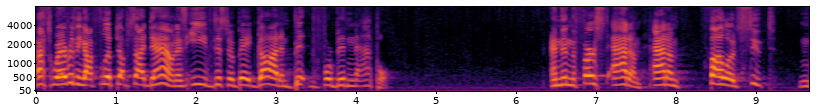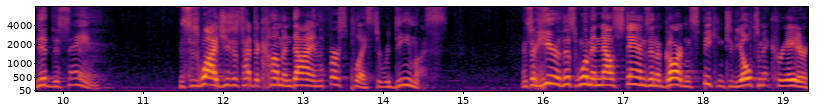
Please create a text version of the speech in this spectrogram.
That's where everything got flipped upside down as Eve disobeyed God and bit the forbidden apple. And then the first Adam, Adam followed suit and did the same. This is why Jesus had to come and die in the first place to redeem us. And so here, this woman now stands in a garden speaking to the ultimate creator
